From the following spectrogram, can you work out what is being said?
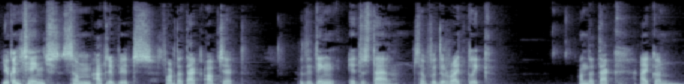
You can change some attributes for the tag object editing its style. So if we do right click on the tag icon,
